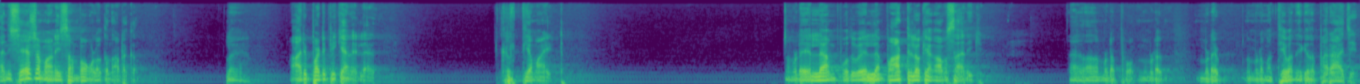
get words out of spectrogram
അതിനുശേഷമാണ് ഈ സംഭവങ്ങളൊക്കെ നടക്കുന്നത്. അല്ലേ? ആരും പഠിപ്പിക്കാനില്ല. കൃത്യമായിട്ട്. നമ്മുടെ എല്ലാം പൊതുവെ എല്ലാം പാട്ടിലൊക്കെ അങ്ങ് അവസാനിക്കും. അതായത് നമ്മുടെ നമ്മുടെ നമ്മുടെ നമ്മുടെ മധ്യ വന്നിരിക്കുന്ന പരാജയം.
